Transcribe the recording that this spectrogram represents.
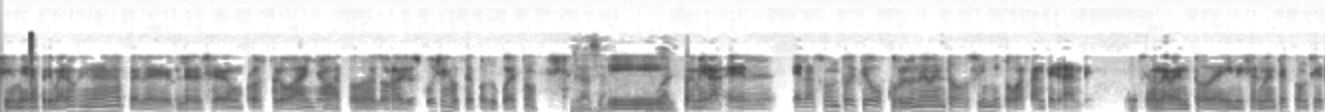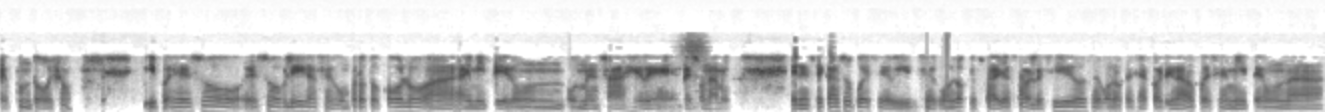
Sí, mira, primero que nada, pues le, le deseo un próspero año a todos los radioescuchas, a usted por supuesto. Gracias. Y Igual. pues mira, el, el asunto es que ocurrió un evento sísmico bastante grande. Sea, un evento de, inicialmente fue un 7.8 y pues eso eso obliga, según protocolo, a, emitir un, un mensaje de, tsunami. En este caso, pues se- según lo que está ya establecido, según lo que se ha coordinado, pues se emite una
